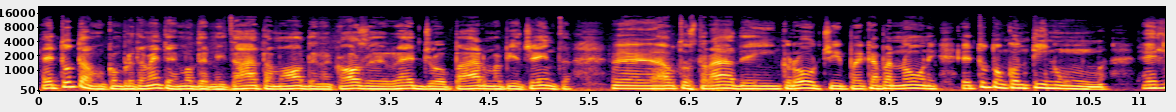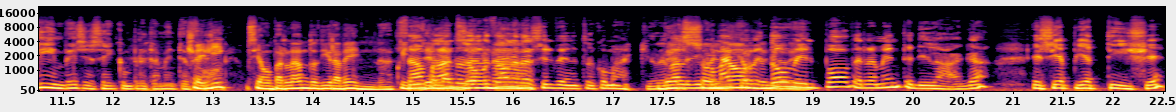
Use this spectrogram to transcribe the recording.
è tutta un- completamente modernizzata, Modena, cose, Reggio, Parma, Piacenza, eh, autostrade, incroci, capannoni, è tutto un continuum. E lì invece sei completamente Cioè fuori. lì stiamo parlando di Ravenna, quindi Stiamo della parlando zona... delle zone verso il Veneto, Comacchio, le valli di il Comacchio di dove il Po veramente dilaga e si appiattisce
